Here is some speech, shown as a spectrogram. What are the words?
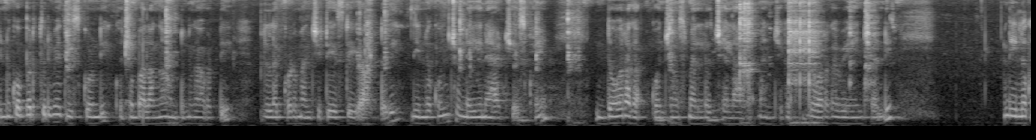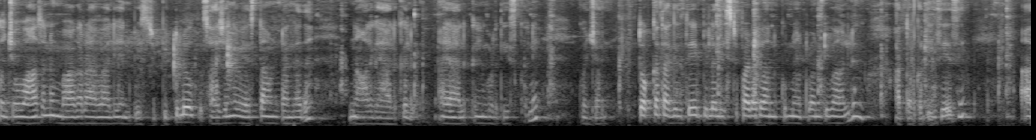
ఎండు కొబ్బరి తురిమే తీసుకోండి. కొంచెం బలంగా ఉంటుంది కాబట్టి పిల్లలకు కూడా మంచి టేస్టీగా ఉంటుంది. దీనిలో కొంచెం నెయ్యిని యాడ్ చేసుకొని దోరగా కొంచెం స్మెల్ వచ్చేలాగా మంచిగా దోరగా వేయించండి. దీనిలో కొంచెం వాసన బాగా రావాలి అనిపిస్తుంది. పిట్టులో సహజంగా వేస్తూ ఉంటాం కదా నాలుగు యాలకలు. ఆ యాలకలను కూడా తీసుకొని కొంచెం తొక్క తగిలితే పిల్లలు ఇష్టపడరు అనుకున్నటువంటి వాళ్ళు ఆ తొక్క తీసేసి ఆ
